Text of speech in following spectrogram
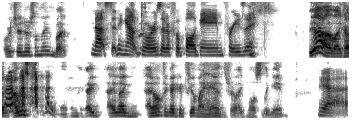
orchard or something, but Not sitting outdoors at a football game, freezing. yeah, like I, I was cold. Man. Like, I I like I don't think I could feel my hands for like most of the game. Yeah,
